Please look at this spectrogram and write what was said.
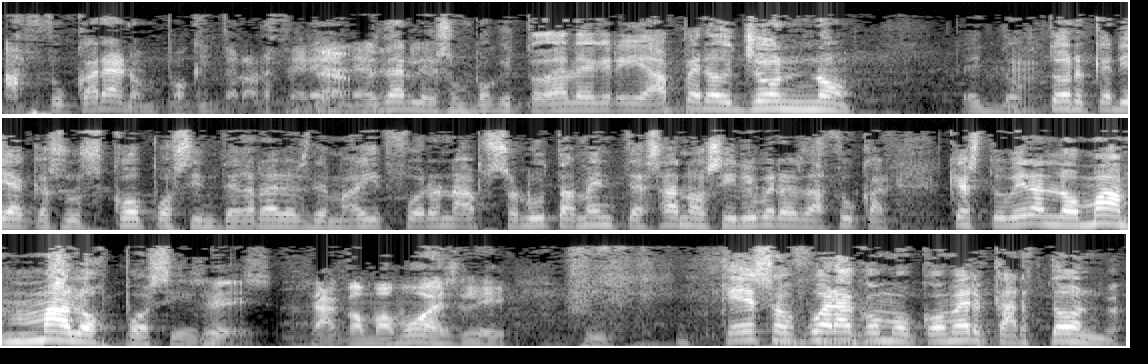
azucarar un poquito los cereales, Ya. darles un poquito de alegría, pero John no. El doctor quería que sus copos integrales de maíz fueran absolutamente sanos y libres de azúcar, que estuvieran lo más malos Sí, posibles. o sea, como muesli. Que eso fuera como comer cartón,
